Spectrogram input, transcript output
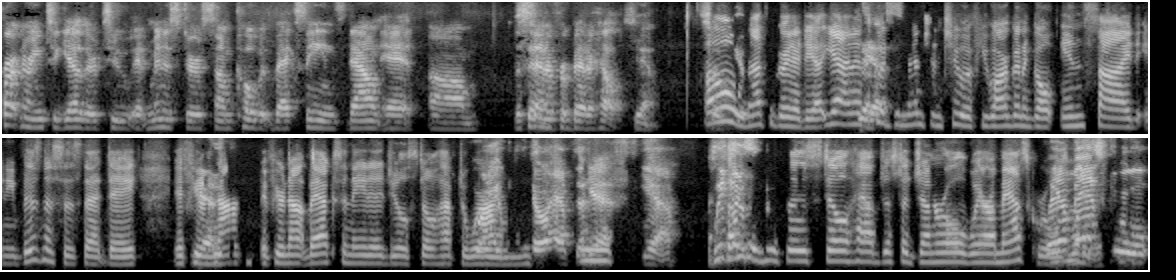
partnering together to administer some covid vaccines down at um, the Center. center for better health Yeah. So, oh, that's a great idea. Yeah, and it's Yes. good to mention too if you are going to go inside any businesses that day, if you're Yes. not if you're not vaccinated, you'll still have to wear right, your you mask. still have to. yes Yeah. We Some just businesses still have just a general wear a mask rule. wear a as well. mask rule,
